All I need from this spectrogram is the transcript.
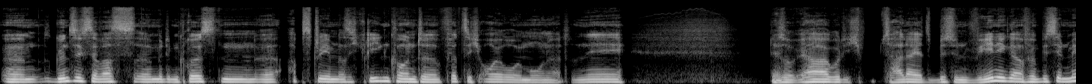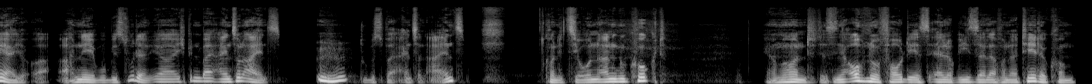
Ähm, günstigste, was äh, mit dem größten äh, Upstream, das ich kriegen konnte, 40 Euro im Monat. Nee. Der so, ja gut, ich zahle da jetzt ein bisschen weniger für ein bisschen mehr. Ich, ach nee, wo bist du denn? Ja, ich bin bei 1 und 1. Mhm. Du bist bei 1 und 1. Konditionen angeguckt. Ja, Mann, das sind ja auch nur VDSL-Reseller von der Telekom.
